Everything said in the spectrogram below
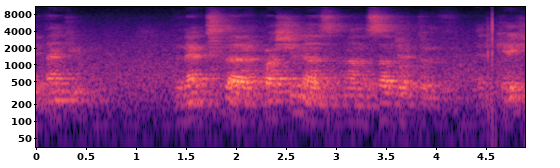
Okay, thank you. The next uh, question is on the subject of education.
